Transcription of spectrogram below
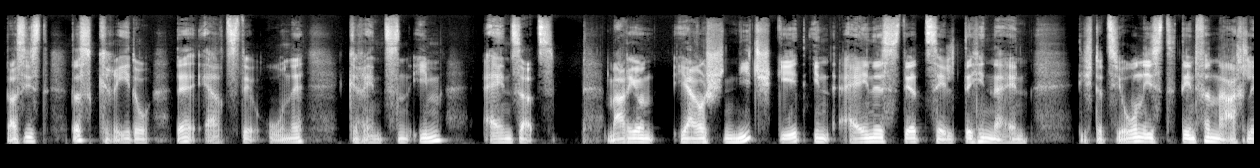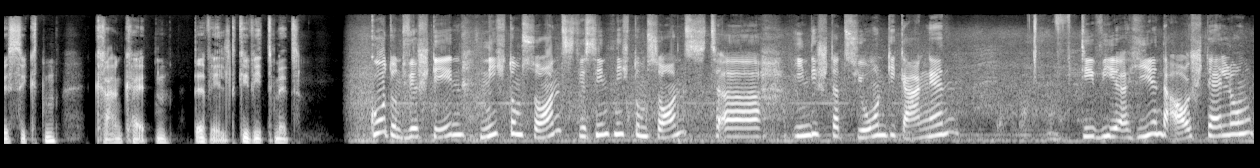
Das ist das Credo der Ärzte ohne Grenzen im Einsatz. Marion Jaroschnitsch geht in eines der Zelte hinein. Die Station ist den vernachlässigten Krankheiten der Welt gewidmet. Gut, und wir stehen nicht umsonst, wir sind nicht umsonst äh, in die Station gegangen, die wir hier in der Ausstellung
